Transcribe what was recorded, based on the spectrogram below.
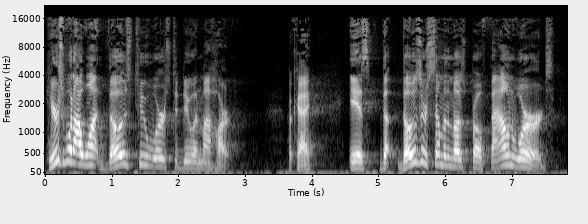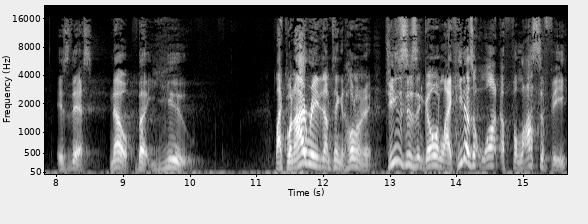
here's what I want those two words to do in my heart. Okay? Is the, those are some of the most profound words is this. No, but you. Like when I read it, I'm thinking, hold on a minute. Jesus isn't going like, he doesn't want a philosophy.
